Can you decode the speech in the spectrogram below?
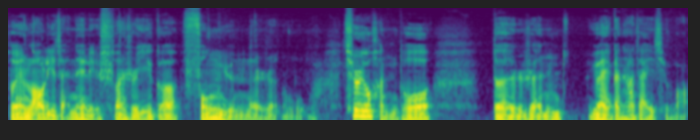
所以老李在那里算是一个风云的人物吧。其实有很多的人愿意跟他在一起玩。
